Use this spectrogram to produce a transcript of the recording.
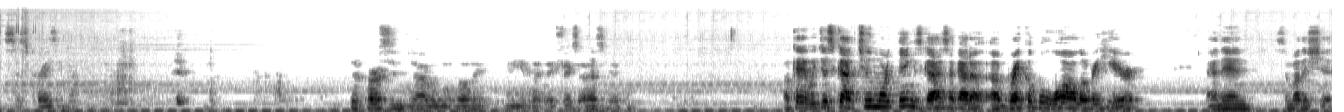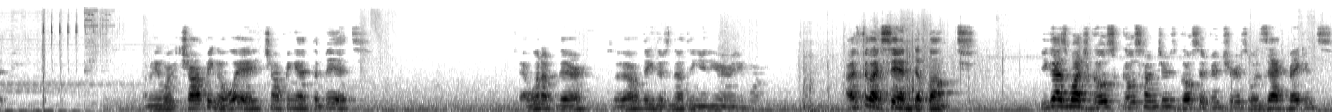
This is crazy, man. The person job holding, but they fixed. Oh, that's good. Okay, we just got two more things, guys. I got a, a breakable wall over here, and then some other shit. I mean, we're chopping away, chomping at the bit. I went up there, so I don't think there's nothing in here anymore. I feel like saying debunked. You guys watch Ghost Ghost Hunters, Ghost Adventures with Zak Bagans?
